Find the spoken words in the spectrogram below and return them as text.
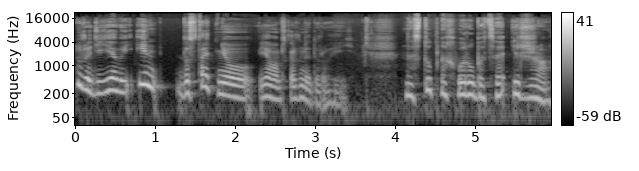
Дуже дієвий і достатньо, я вам скажу, недорогий. Наступна хвороба це іржа.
